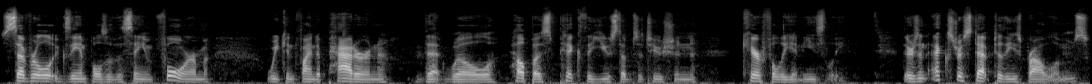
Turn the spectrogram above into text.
several examples of the same form, we can find a pattern that will help us pick the u substitution carefully and easily. There's an extra step to these problems,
